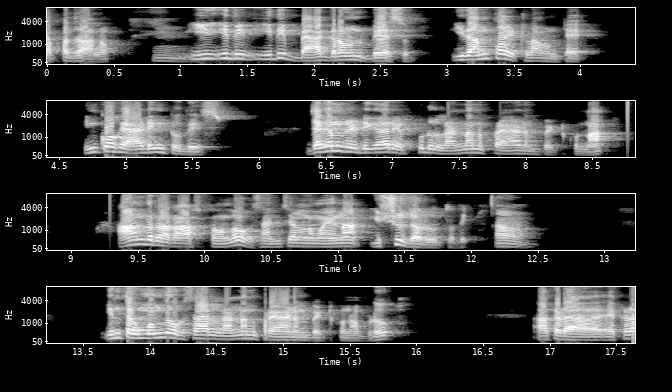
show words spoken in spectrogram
చెప్పజాలం. ఇది ఇది బ్యాక్గ్రౌండ్ బేస్ ఇదంతా ఇట్లా ఉంటే ఇంకొక adding to this Jagan Reddy గారు ఎప్పుడు లండన్ ప్రయాణం పెట్టుకున్నా ఆంధ్ర రాష్ట్రంలో ఒక సంచలనమైన ఇష్యూ జరుగుతుంది. అవును. ఇంతకు ముందు ఒకసారి లండన్ ప్రయాణం పెట్టుకున్నప్పుడు అక్కడ ఎక్కడ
